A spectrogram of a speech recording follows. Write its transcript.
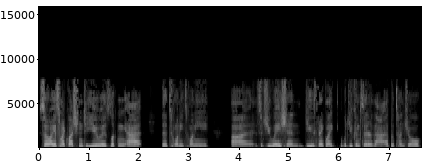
So I guess my question to you is, looking at the 2020 uh, situation, do you think like would you consider that a potential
